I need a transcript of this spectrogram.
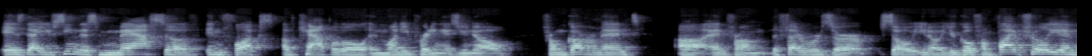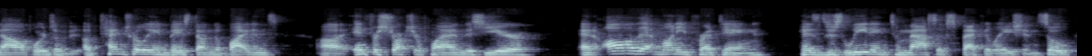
is that you've seen this massive influx of capital and money printing, as you know, from government uh, and from the Federal Reserve. So, you know, you go from 5 trillion now upwards of, of 10 trillion based on the Biden's uh, infrastructure plan this year. And all that money printing is just leading to massive speculation. So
